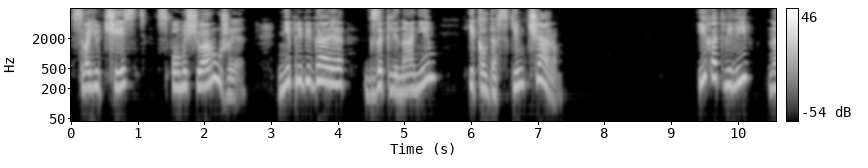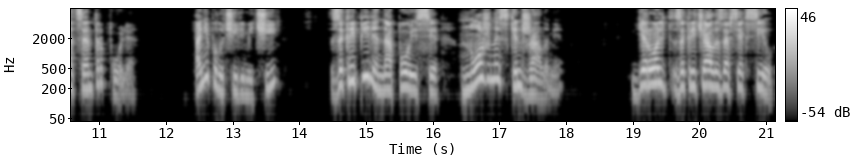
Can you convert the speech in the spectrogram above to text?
свою честь с помощью оружия, не прибегая к заклинаниям и колдовским чарам. Их отвели на центр поля. Они получили мечи, закрепили на поясе ножны с кинжалами. Герольд закричал изо всех сил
